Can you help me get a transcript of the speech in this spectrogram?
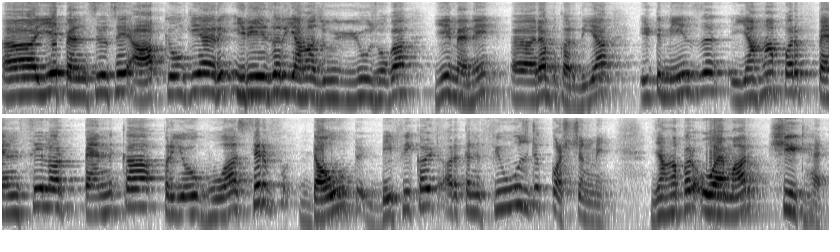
आ, ये पेंसिल से आप क्यों किया? इरेजर यहाँ यूज़ होगा ये मैंने रब कर दिया. इट मींस यहाँ पर पेंसिल और पेन का प्रयोग हुआ सिर्फ़ डाउट डिफ़िकल्ट और कंफ्यूज्ड क्वेश्चन में। यहाँ पर ओएमआर शीट है।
